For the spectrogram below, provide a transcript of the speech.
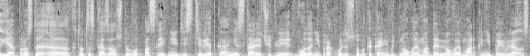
я просто... Э, кто-то сказал, что вот последняя десятилетка, они стали чуть ли года не проходит, чтобы какая-нибудь новая модель, новая марка не появлялась.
